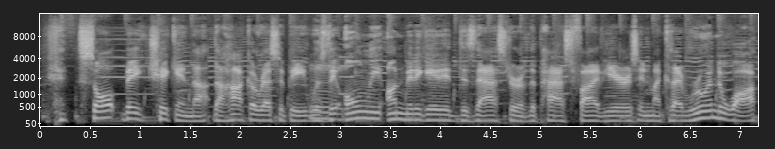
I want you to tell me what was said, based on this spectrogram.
salt baked chicken, the, the Hakka recipe, was the only unmitigated disaster of the past five years in my because I ruined a wok.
